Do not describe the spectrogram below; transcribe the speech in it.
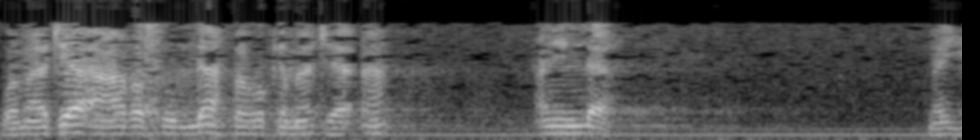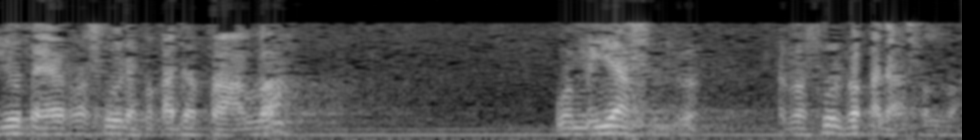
وما جاء عن رسول الله فهو كما جاء عن الله. من يطع الرسول فقد أطاع الله ومن يعصي الرسول فقد عصى الله.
